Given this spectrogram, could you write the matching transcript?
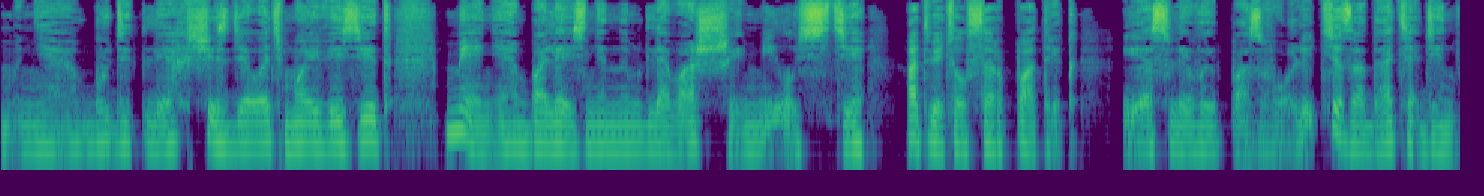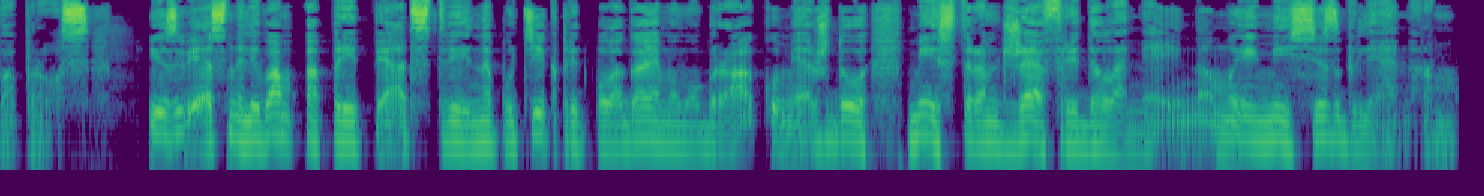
Мне будет легче сделать мой визит менее болезненным для вашей милости, ответил сэр Патрик, если вы позволите задать один вопрос. Известно ли вам о препятствии на пути к предполагаемому браку между мистером Джеффри Деламейном и миссис Гленнерм?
